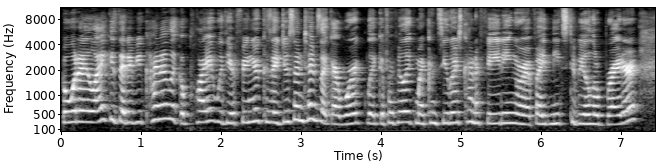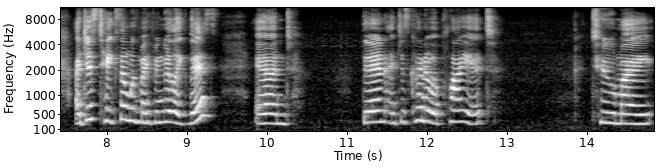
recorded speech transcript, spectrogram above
But what I like is that if you kind of like apply it with your finger, because I do sometimes like I work, like if I feel like my concealer is kind of fading or if it needs to be a little brighter, I just take some with my finger like this and then I just kind of apply it to my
